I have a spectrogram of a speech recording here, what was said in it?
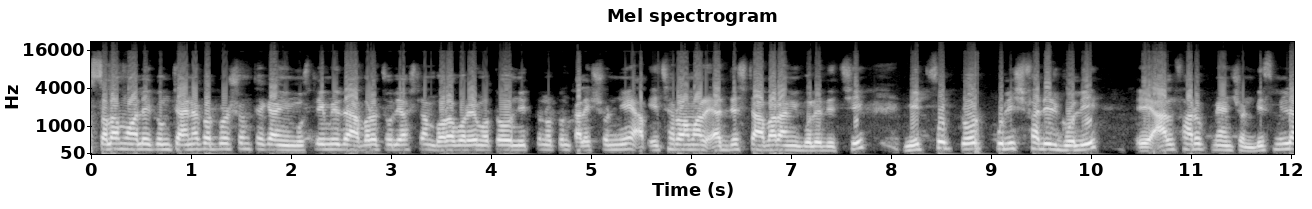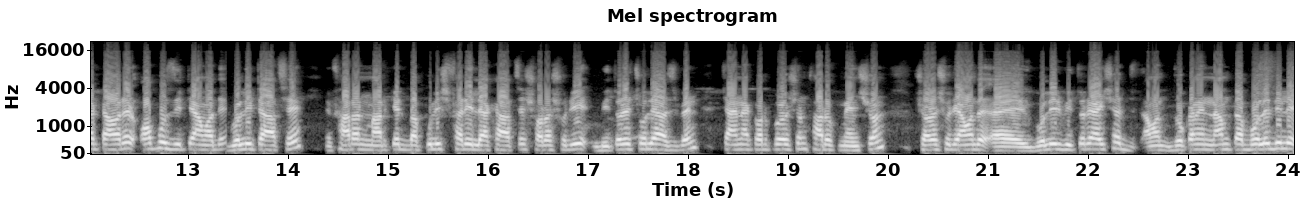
আসসালামু আলাইকুম, চায়না কর্পোরেশন থেকে আমি মুসলিম হৃদয় আবারও চলে আসলাম বরাবরের মতো নিত্য নতুন কালেকশন নিয়ে। এছাড়াও আমার অ্যাড্রেসটা আবার আমি বলে দিচ্ছি মিটফুট রোড, পুলিশ ফাঁড়ির গলি আল ফারুক ম্যানশন, বিসমিল্লা টাওয়ারের অপোজিটে আমাদের গলিটা আছে। ফারান মার্কেট বা পুলিশ ফাঁড়ি লেখা আছে, সরাসরি ভিতরে চলে আসবেন। China corporation Farooq mansion. সরাসরি আমাদের গলির ভিতরে আইসা আমাদের দোকানের নামটা বলে দিলে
